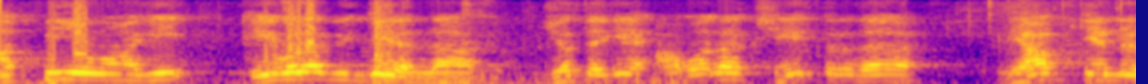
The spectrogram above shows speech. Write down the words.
ಆತ್ಮೀಯವಾಗಿ ಕೇವಲ ವಿದ್ಯೆ ಅಲ್ಲ, ಜೊತೆಗೆ ಅವರ ಕ್ಷೇತ್ರದ ವ್ಯಾಪ್ತಿಯನ್ನು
